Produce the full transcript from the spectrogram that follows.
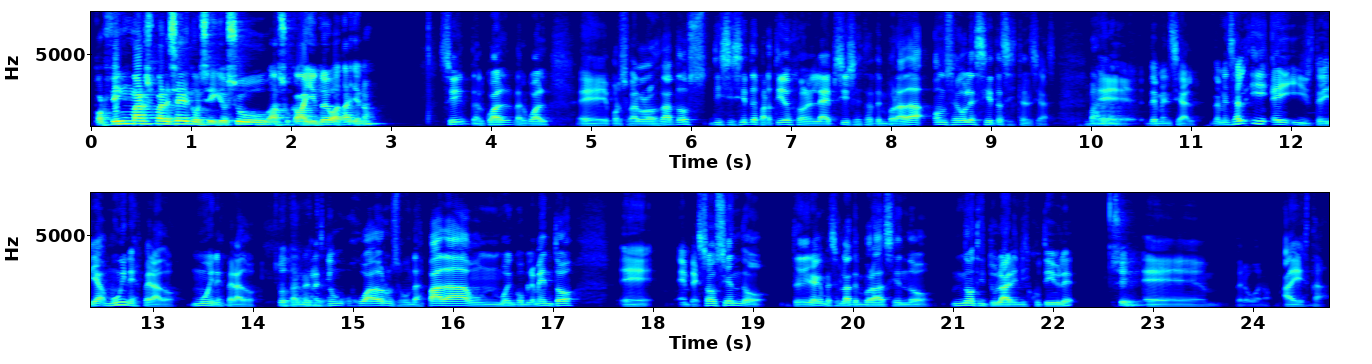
Por fin Marsh parece que consiguió su, a su caballito de batalla, ¿no? Sí, tal cual, tal cual. Eh, por saber los datos, 17 partidos con el Leipzig esta temporada, 11 goles, 7 asistencias. Eh, demencial. Demencial y, e, y, te diría muy inesperado, muy inesperado. Totalmente. Un jugador, un segunda espada, un buen complemento. Eh, empezó siendo, te diría que empezó la temporada siendo no titular indiscutible. Sí. Eh, pero bueno, ahí está.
